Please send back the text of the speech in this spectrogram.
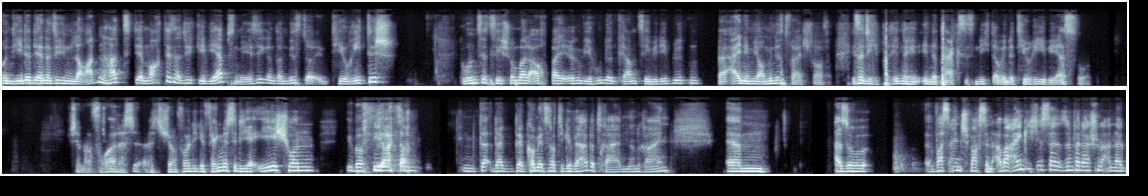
und jeder, der natürlich einen Laden hat, der macht das natürlich gewerbsmäßig und dann bist du theoretisch grundsätzlich schon mal auch bei irgendwie 100 Gramm CBD-Blüten bei einem Jahr Mindestfreiheitsstrafe. Ist natürlich passiert in der Praxis nicht, aber in der Theorie wäre es so. Stell mal vor, das ist schon vor, die Gefängnisse, die ja eh schon überfüllt ja, sind, da, da, da, kommen jetzt noch die Gewerbetreibenden rein. Ähm, also, was ein Schwachsinn. Aber eigentlich ist da, sind wir da schon an, einer,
